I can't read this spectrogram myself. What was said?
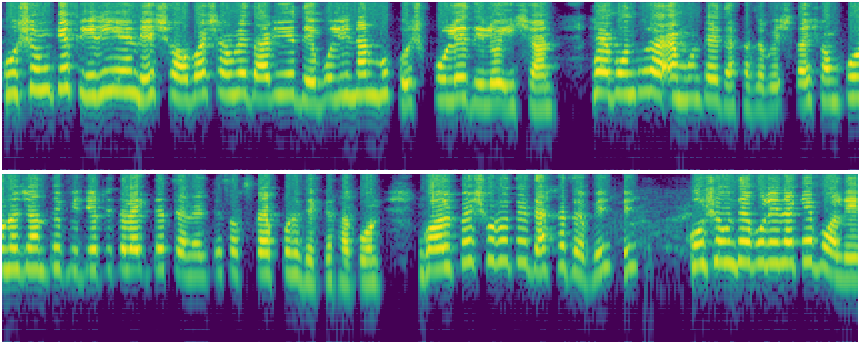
কুসুমকে ফিরিয়ে এনে সবার সামনে দাঁড়িয়ে দেবলিনার মুখোশ খুলে দিল ঈশান। হ্যাঁ বন্ধুরা, এমনটাই দেখা যাবে। তাই সম্পূর্ণ জানতে ভিডিওটিতে লাইক দিয়ে চ্যানেলটি সাবস্ক্রাইব করে দেখতে থাকুন। গল্পের শুরুতে দেখা যাবে, কুসুম দেবলিনাকে বলে,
